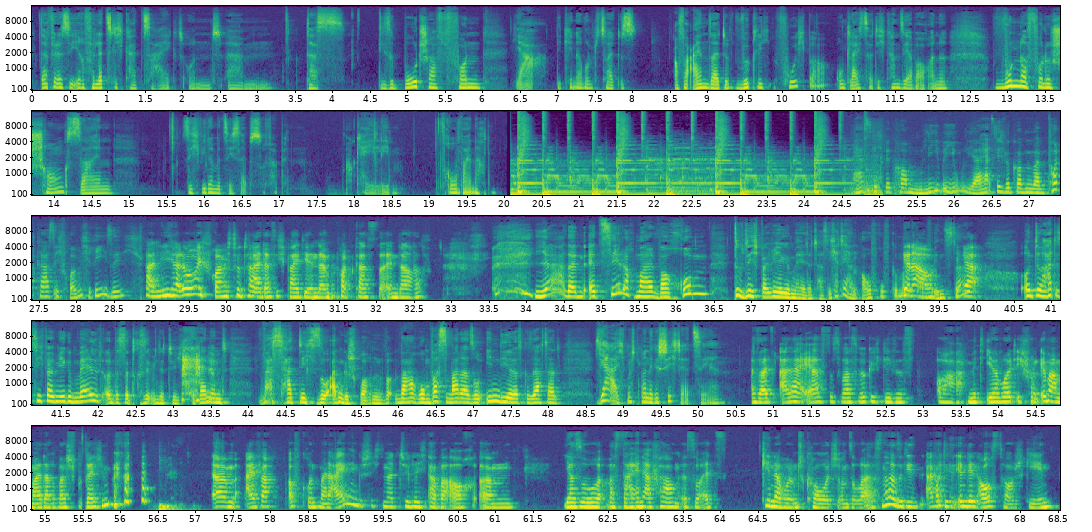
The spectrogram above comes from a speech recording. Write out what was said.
dafür, dass sie ihre Verletzlichkeit zeigt und ähm, dass diese Botschaft von, ja, die Kinderwunschzeit ist auf der einen Seite wirklich furchtbar und gleichzeitig kann sie aber auch eine wundervolle Chance sein, sich wieder mit sich selbst zu verbinden. Okay, ihr Lieben, frohe Weihnachten. Herzlich willkommen, liebe Julia. Herzlich willkommen meinem Podcast. Ich freue mich riesig. Halli, hallo, ich freue mich total, dass ich bei dir in deinem Podcast sein darf. Ja, dann erzähl doch mal, warum du dich bei mir gemeldet hast. Ich hatte ja einen Aufruf gemacht genau. auf Insta. Ja. Und du hattest dich bei mir gemeldet und das interessiert mich natürlich brennend. was hat dich so angesprochen? Warum? Was war da so in dir, das gesagt hat, ja, ich möchte mal eine Geschichte erzählen? Also als allererstes war es wirklich dieses oh, mit ihr wollte ich schon immer mal darüber sprechen. ähm, einfach aufgrund meiner eigenen Geschichte natürlich, aber auch ähm, ja so, was deine Erfahrung ist, so als Kinderwunschcoach und sowas. Ne? Also die einfach die in den Austausch gehen,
